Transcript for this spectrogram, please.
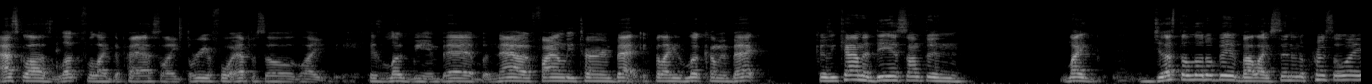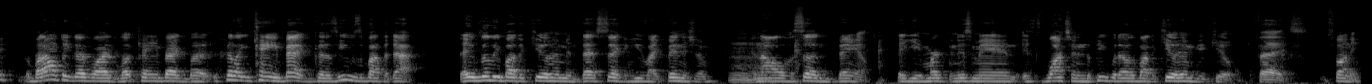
Askeladd's luck for like the past like three or four episodes, like his luck being bad, but now it finally turned back. It feel like his luck coming back because he kind of did something like just a little bit by like sending the prince away, but I don't think that's why his luck came back. But I feel like it came back because he was about to die. They literally about to kill him in that second. He was like finish him, mhm, and all of a sudden, bam, they get murked, and this man is watching the people that was about to kill him get killed. facts. It's funny.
